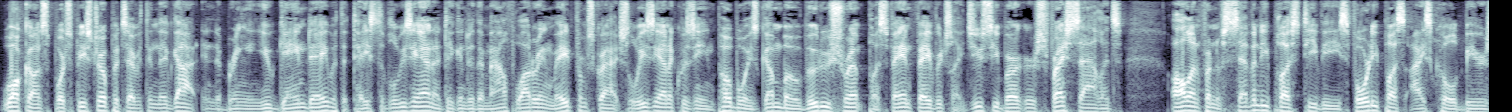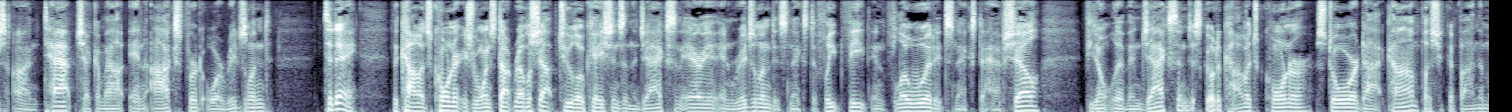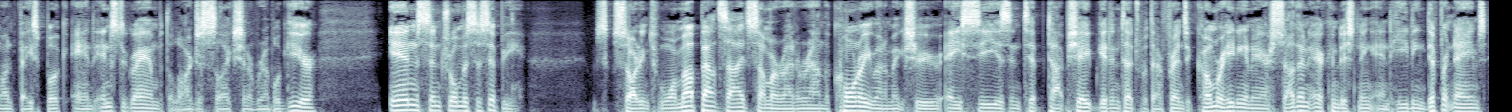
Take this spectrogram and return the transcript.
Walk On Sports Bistro puts everything they've got into bringing you game day with the taste of Louisiana. Dig into their mouth-watering, made from scratch Louisiana cuisine, po' boys, gumbo, voodoo shrimp, plus fan favorites like juicy burgers, fresh salads, all in front of 70 plus TVs, 40 plus ice cold beers on tap. Check them out in Oxford or Ridgeland today. The College Corner is your one stop rebel shop, two locations in the Jackson area in Ridgeland. It's next to Fleet Feet in Flowwood, it's next to Half Shell. If you don't live in Jackson, just go to collegecornerstore.com. Plus, you can find them on Facebook and Instagram with the largest selection of Rebel gear in central Mississippi. Starting to warm up outside, summer right around the corner. You want to make sure your AC is in tip top shape. Get in touch with our friends at Comer Heating and Air, Southern Air Conditioning and Heating, different names,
